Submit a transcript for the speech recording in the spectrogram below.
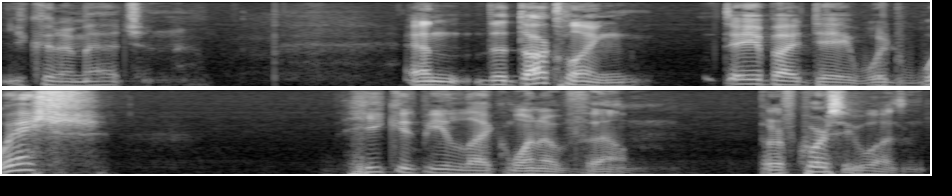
you could imagine. And the duckling, day by day, would wish he could be like one of them. But of course he wasn't.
